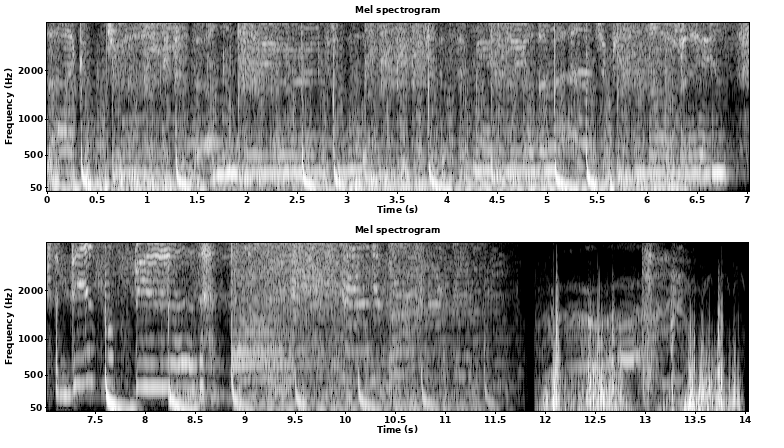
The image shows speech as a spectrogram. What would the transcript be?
like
